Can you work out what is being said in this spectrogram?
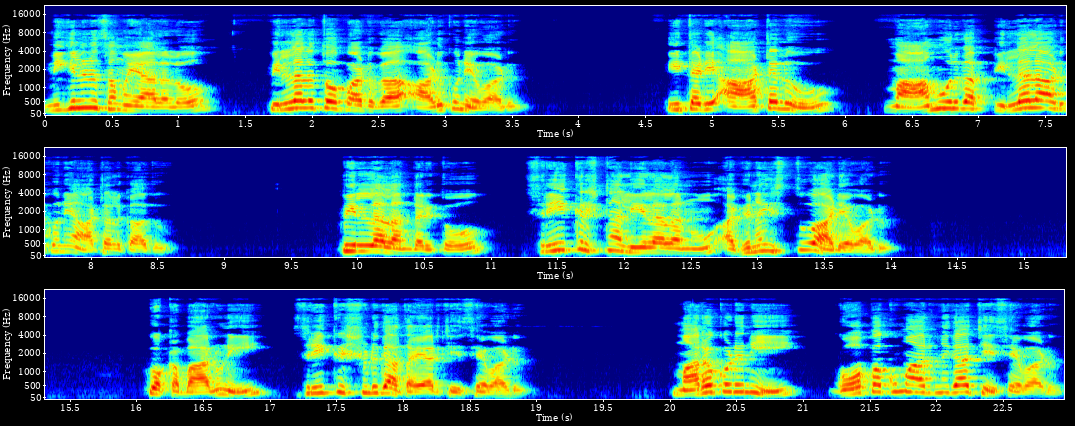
మిగిలిన సమయాలలో పిల్లలతో పాటుగా ఆడుకునేవాడు. ఇతడి ఆటలు మామూలుగా పిల్లలు ఆడుకునే ఆటలు కాదు. పిల్లలందరితో శ్రీకృష్ణ లీలలను అభినయిస్తూ ఆడేవాడు. ఒక బాలుని శ్రీకృష్ణుడిగా తయారు చేసేవాడు. మరొకడిని గోపకుమారునిగా చేసేవాడు.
